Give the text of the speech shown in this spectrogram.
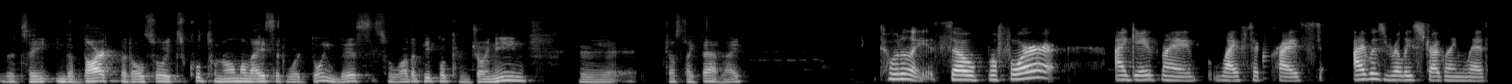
let's say in the dark but also it's cool to normalize that we're doing this so other people can join in uh, just like that right? Totally. So before i gave my life to christ I was really struggling with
